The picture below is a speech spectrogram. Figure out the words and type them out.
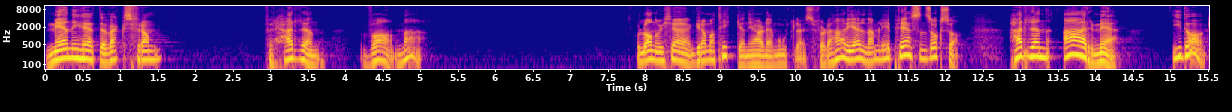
menigheter vokser fram. For Herren var med. Og La nå ikke grammatikken gjøre det motløs, for det her gjelder nemlig i presens også. Herren er med i dag.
